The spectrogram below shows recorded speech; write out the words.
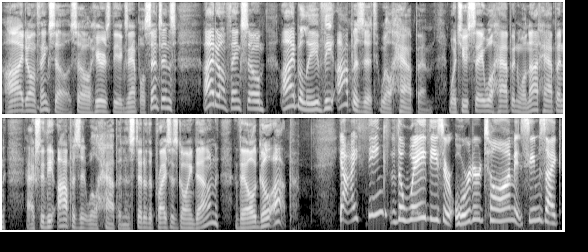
I don't think so. So here's the example sentence I don't think so. I believe the opposite will happen. What you say will happen will not happen. Actually, the opposite will happen. Instead of the prices going down, they'll go up. Yeah, I think the way these are ordered, Tom, it seems like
